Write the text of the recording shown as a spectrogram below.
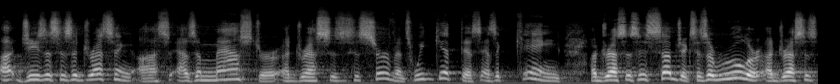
Uh, Jesus is addressing us as a master addresses his servants. We get this. As a king addresses his subjects, as a ruler addresses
